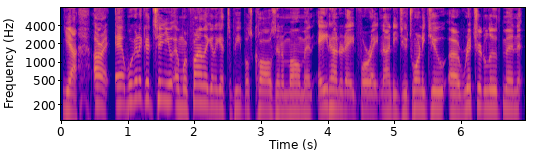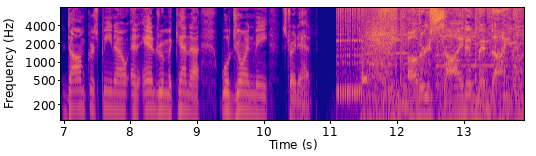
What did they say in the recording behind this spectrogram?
Yeah. All right. And we're going to continue, and we're finally going to get to people's calls in a moment. 800 848 9222. Uh, Richard Luthmann, Dom Crispino, and Andrew McKenna will join me straight ahead. The Other Side of Midnight.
